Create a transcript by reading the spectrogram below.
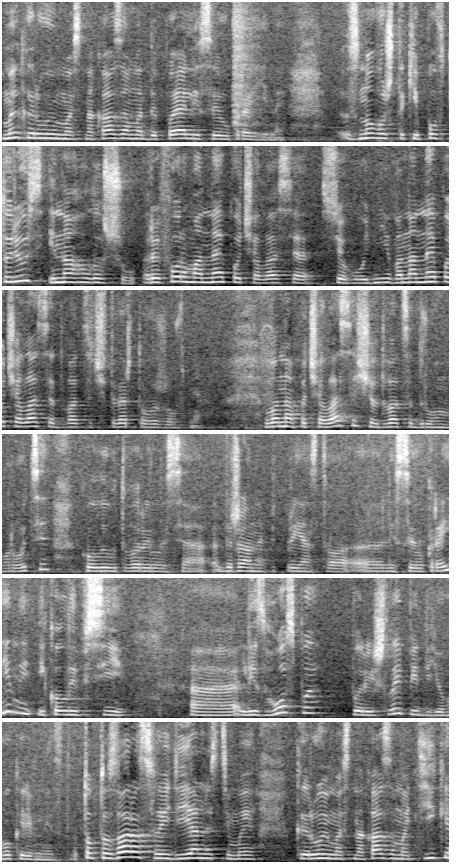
ми керуємось наказами ДП Ліси України. Знову ж таки повторюсь і наголошу: реформа не почалася сьогодні, вона не почалася 24 жовтня. Вона почалася ще в 22-му році, коли утворилося державне підприємство е, Ліси України, і коли всі е, лісгоспи перейшли під його керівництво. Тобто зараз в своїй діяльності ми керуємось наказами тільки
